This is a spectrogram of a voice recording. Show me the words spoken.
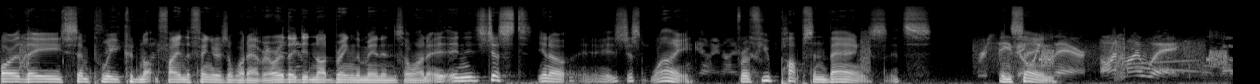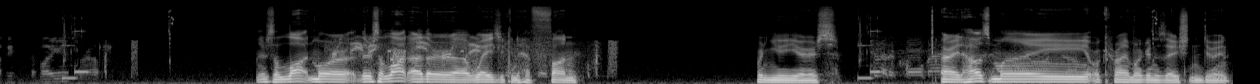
or they simply could not find the fingers or whatever, or they did not bring them in and so on. And it's just, you know, it's just why? For a few pops and bangs, it's insane. There. On my way. There's a lot more. There's a lot other uh, ways you can have fun for New Year's. All right, how's my or crime organization doing?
